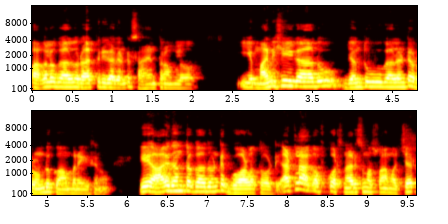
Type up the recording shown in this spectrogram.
పగలు కాదు రాత్రి కాదంటే సాయంత్రంలో. ఈ మనిషి కాదు జంతువు కాదంటే రెండు కాంబినేషను ఏ ఆయుధంతో కాదు అంటే గోళ్ళతోటి అట్లా అఫ్ కోర్స్ నరసింహస్వామి వచ్చారు.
